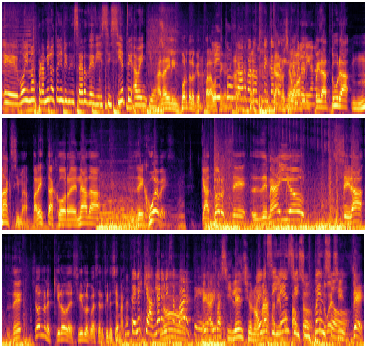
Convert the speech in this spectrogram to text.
eh, voy más, para mí el otoño tiene que ser de 17 a 22. A nadie le importa lo que para vos Listo, tenga que bárbaro, me encanta. Claro, o sea, que me vos- lo digan así. Temperatura máxima para esta jornada de jueves 14 de mayo será de. Yo no les quiero decir lo que va a ser el fin de semana. No tenés que hablar en esa parte. eh, ahí va silencio nomás. Ahí va habíamos silencio y pautado. Cuando voy a suspenso. decir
